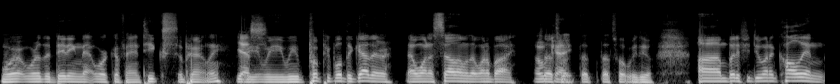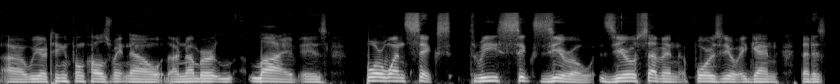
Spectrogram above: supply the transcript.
We're we're the dating network of antiques. Apparently, Yes. We we, we put people together that want to sell and that want to buy. So That's Okay. what, that, that's what we do. Um, but if you do want to call in, uh, we are taking phone calls right now. Our number live is 416-360-0740. Again, that is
